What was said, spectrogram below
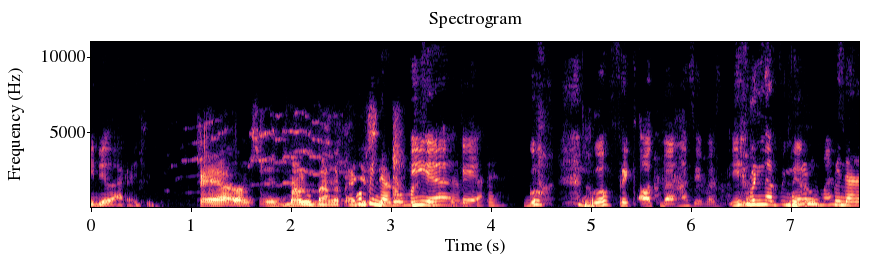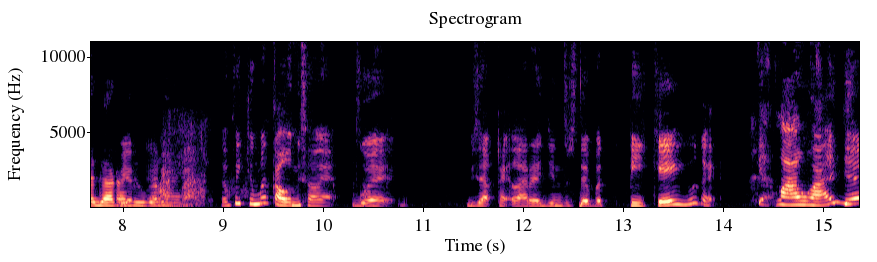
jadi Lara Jean. Kayak langsung malu banget aja Gue sih. pindah rumah sih, Iya, nggak kayak-. Gue gue freak out banget sih pas. Iya benar pindah Mungkin rumah pindah sih, negara biar juga lah ya. Tapi cuman kalau misalnya gue bisa kayak Lara Jean terus dapet PK, gue kayak ya mau aja.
